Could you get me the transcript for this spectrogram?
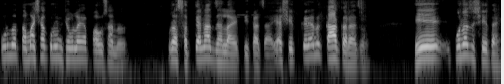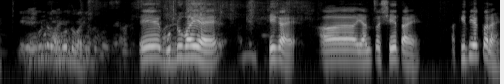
पूर्ण तमाशा करून ठेवला या पावसानं. पुरा सत्यानाश झाला आहे पिकाचा. या शेतकऱ्यानं का करायचं? हे कोणाचं शेत आहे? हे गुड्डूभाई आहे. ठीक आहे. यांचं शेत आहे. किती एकर आहे?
